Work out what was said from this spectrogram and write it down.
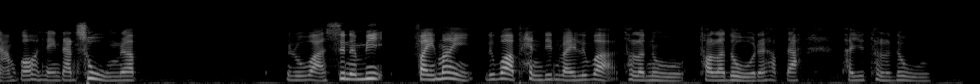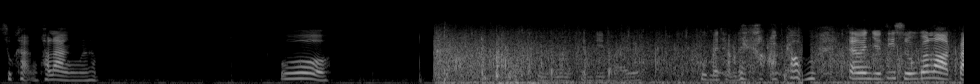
น้ำก็แรงดันสูงนะครับ ไม่รู้ว่าสึนามิไฟไหม้หรือว่าแผ่นดินไหวหรือว่าทอร์นาโดทอร์นาโดนะครับนะพายุทอร์นาโดสุขังพลังนะครับ โอ้แผ่นดินไหวเว้ยพูดไม่ทำได้ขากลับใครมันอยู่ที่สูงก็หลอดไป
